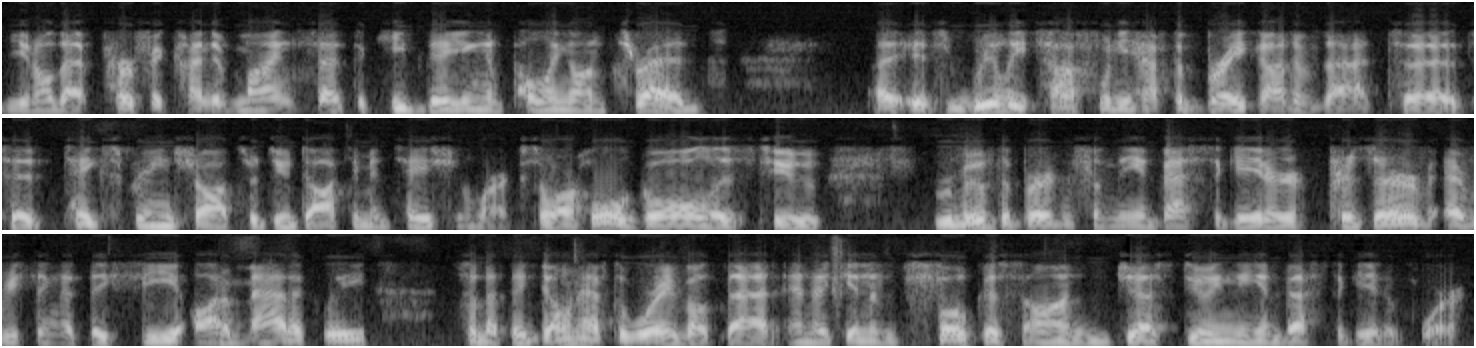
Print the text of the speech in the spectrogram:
you know, that perfect kind of mindset to keep digging and pulling on threads uh, it's really tough when you have to break out of that to, to take screenshots or do documentation work. So our whole goal is to remove the burden from the investigator, preserve everything that they see automatically so that they don't have to worry about that and they can focus on just doing the investigative work.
